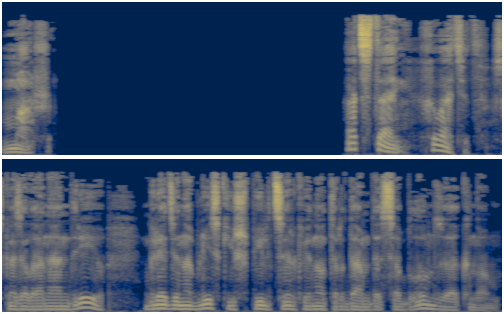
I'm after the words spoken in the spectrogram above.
Маша. «Отстань, хватит», — сказала она Андрею, глядя на близкий шпиль церкви Нотр-Дам-де-Саблон за окном.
